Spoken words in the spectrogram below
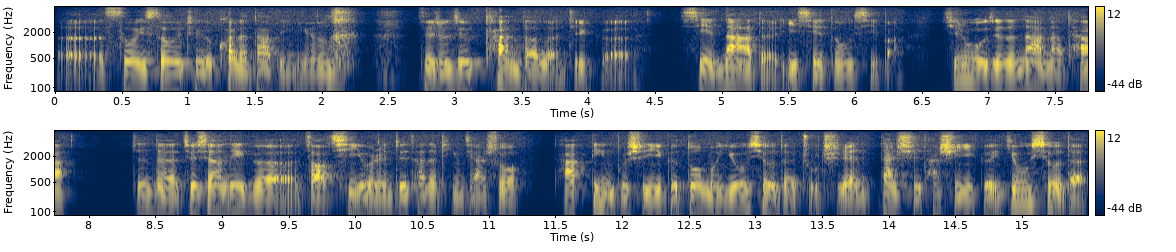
呃，搜一搜这个《快乐大本营》，最终就看到了这个谢娜的一些东西吧。其实我觉得娜娜她。真的就像那个早期有人对她的评价说，她并不是一个多么优秀的主持人，但是她是一个优秀的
